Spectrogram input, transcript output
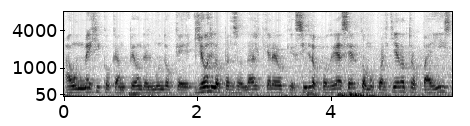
a un México campeón del mundo que yo en lo personal creo que sí lo podría hacer como cualquier otro país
